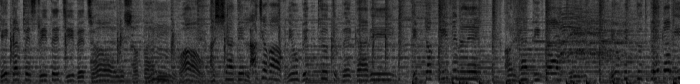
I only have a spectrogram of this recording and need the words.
কেকার পেস্ট্রিতে জিবে জল সপারি ওয়াও আশাতে লাজবাব নিউ বিদ্যুৎ বেকারি টিপটপ টিফিনে और happy party new Bidyut bakery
